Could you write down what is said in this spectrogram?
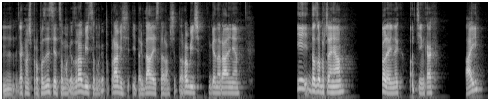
mm, jakąś propozycję, co mogę zrobić, co mogę poprawić i tak dalej, staram się to robić generalnie. I do zobaczenia w kolejnych odcinkach. Bye!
